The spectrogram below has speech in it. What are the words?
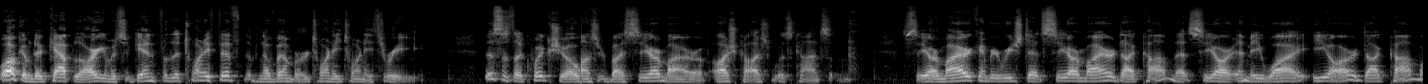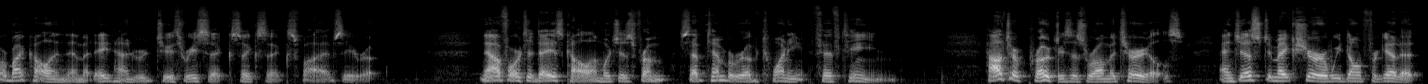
Welcome to Capital Arguments again for the 25th of November 2023. This is a quick show sponsored by C.R. Meyer of Oshkosh, Wisconsin. C.R. Meyer can be reached at crmeyer.com, that's C-R-M-E-Y-E-R.com, or by calling them at 800-236-6650. Now for today's column, which is from September of 2015. How to approach these raw materials. And just to make sure we don't forget it,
